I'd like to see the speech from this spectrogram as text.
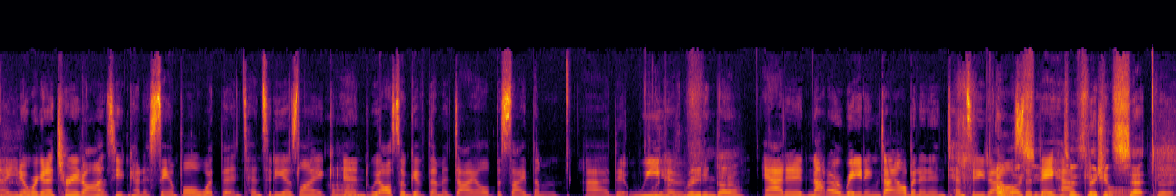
Uh, you know, we're going to turn it on so you can kind of sample what the intensity is like. Uh-huh. And we also give them a dial beside them uh, that we like a have rating dial. Added, not a rating dial, but an intensity dial oh, so see. they have so they can set the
